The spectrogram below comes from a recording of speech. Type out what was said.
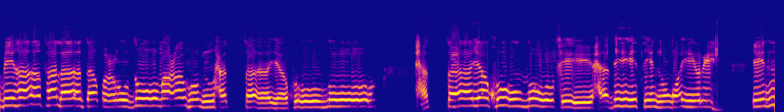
بها فلا تقعدوا معهم حتى حتى يخوضوا حتى يخوضوا في حديث غيره. إنكم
